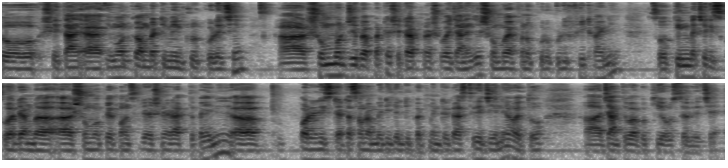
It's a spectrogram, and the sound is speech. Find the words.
তো সে তা- ইমনকে আমরা টিমে ইনক্লুড করেছি। আর সৌম্যর যে ব্যাপারটা, সেটা আপনারা সবাই জানেন যে সৌম্য এখনও পুরোপুরি ফিট হয়নি। সো তিন ম্যাচের স্কোয়াডে আমরা সৌম্যকে কনসিডারেশনে রাখতে পারিনি। পরের স্ট্যাটাস আমরা মেডিকেল ডিপার্টমেন্টের কাছ থেকে জেনে হয়তো জানতে পারব কী অবস্থা রয়েছে।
